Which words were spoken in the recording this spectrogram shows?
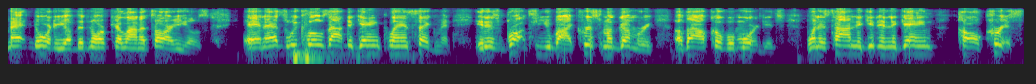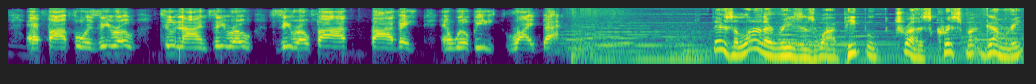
Matt Doherty of the North Carolina Tar Heels. And as we close out the game plan segment, it is brought to you by Chris Montgomery of Alcova Mortgage. When it's time to get in the game, call Chris at 540-290-0558 and we'll be right back. There's a lot of reasons why people trust Chris Montgomery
